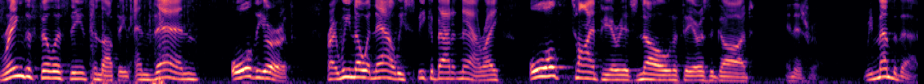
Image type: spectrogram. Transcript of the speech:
bring the Philistines to nothing, and then all the earth, right? We know it now, we speak about it now, right? All time periods know that there is a God in Israel. Remember that.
